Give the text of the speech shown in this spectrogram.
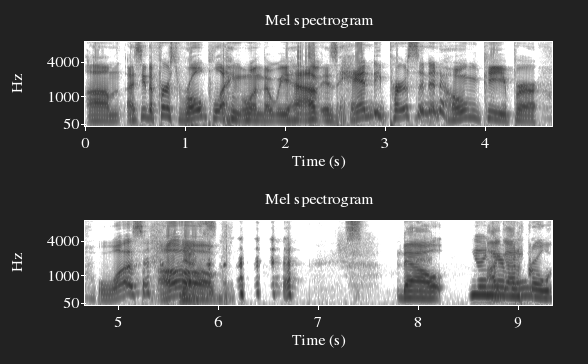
Um, I see the first role playing one that we have is handy person and homekeeper. What's up? Now You I gotta maid? throw.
